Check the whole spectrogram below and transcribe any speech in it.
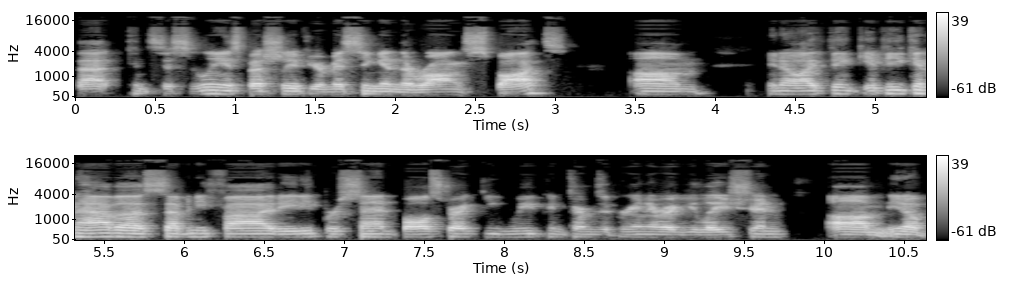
that consistently, especially if you're missing in the wrong spots. Um, you know, I think if he can have a 75, 80% ball striking week in terms of green and regulation, um, you know,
